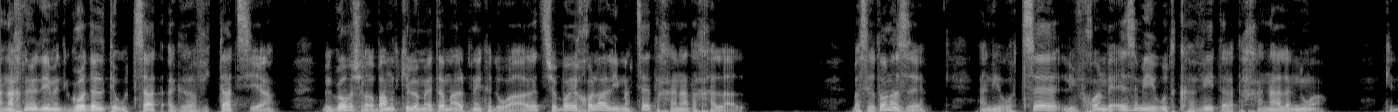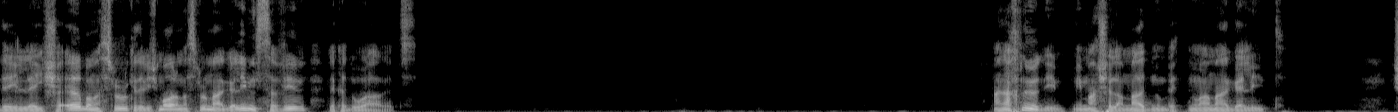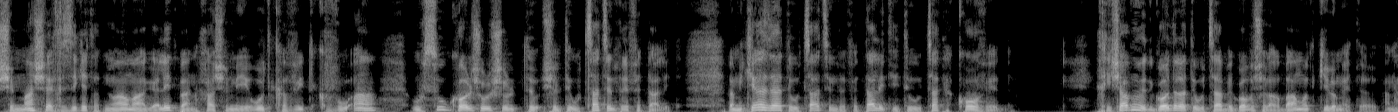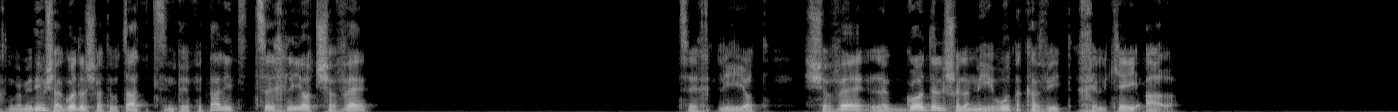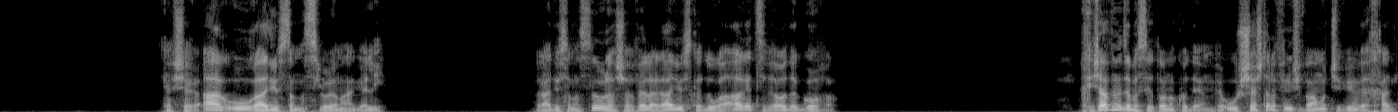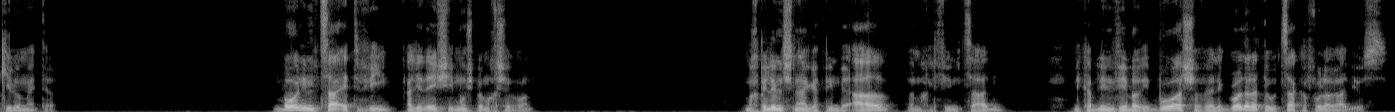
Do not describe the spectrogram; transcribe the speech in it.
אנחנו יודעים את גודל תאוצת הגרביטציה בגובה של 400 קילומטר מעל פני כדור הארץ, שבו יכולה להימצא תחנת החלל. בסרטון הזה אני רוצה לבחון באיזה מהירות קווית על התחנה לנוע, כדי להישאר במסלול, כדי לשמור על מסלול מעגלי מסביב לכדור הארץ. אנחנו יודעים, ממה שלמדנו בתנועה מעגלית, שמה שהחזיק את התנועה המעגלית בהנחה של מהירות קווית קבועה הוא סוג כלשהו של, של תאוצה צנטריפטלית. במקרה הזה התאוצה הצנטריפטלית היא תאוצת הכובד. חישבנו את גודל התאוצה בגובה של 400 קילומטר. אנחנו גם יודעים שהגודל של התאוצה הצנטריפטלית צריך להיות שווה צריך להיות שווה לגודל של המהירות הקווית חלקי r. כאשר r הוא רדיוס המסלול המעגלי. רדיוס המסלול השווה לרדיוס כדור הארץ ועוד הגובה. חישבנו את זה בסרטון הקודם, והוא 6,771 קילומטר. בואו נמצא את v על ידי שימוש במחשבון. מכפילים את שני אגפים ב-r ומחליפים צד. מקבלים v בריבוע שווה לגודל התאוצה כפול הרדיוס.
